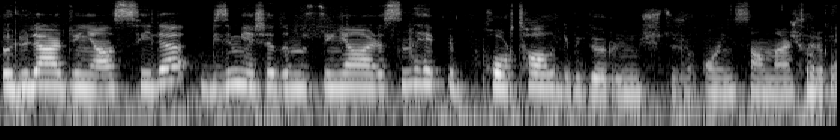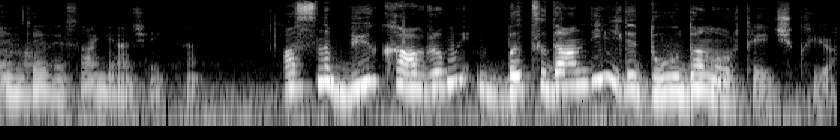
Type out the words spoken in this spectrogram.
ölüler dünyasıyla bizim yaşadığımız dünya arasında hep bir portal gibi görülmüştür o insanlar Çok tarafından. Çok enteresan gerçekten aslında büyük kavramı batıdan değil de doğudan ortaya çıkıyor.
